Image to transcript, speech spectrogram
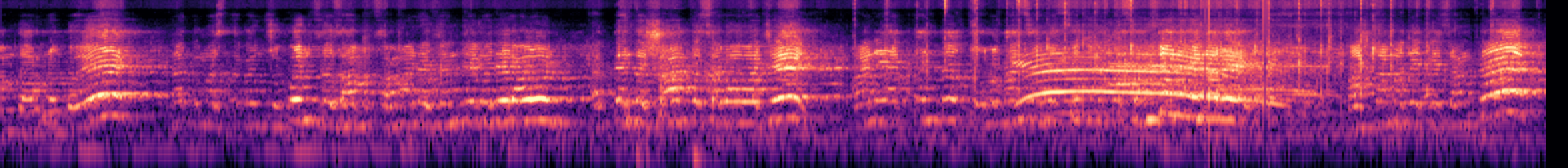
आमदार नकोय. नतमस्तकन चुकून सामान्य जनतेमध्ये राहून अत्यंत शांत स्वभावाचे आणि अत्यंत लोकांचं मत समजून घेणारे भाषणामध्ये ते सांगतात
